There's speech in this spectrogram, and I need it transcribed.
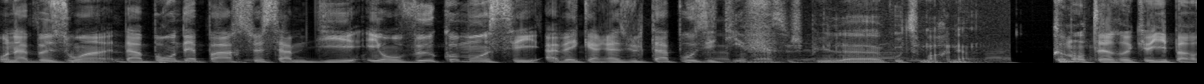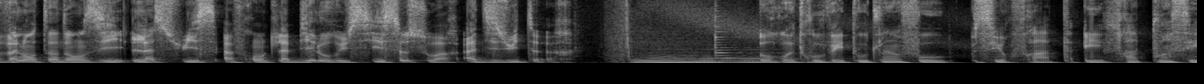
On a besoin d'un bon départ ce samedi et on veut commencer avec un résultat positif. Commentaire recueilli par Valentin Danzy. La Suisse affronte la Biélorussie ce soir à 18h. Retrouvez toute l'info sur frappe et frappe.ca.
